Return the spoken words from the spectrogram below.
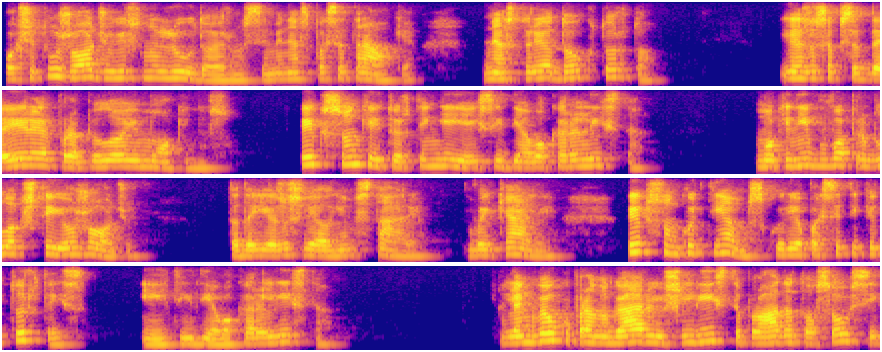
po šitų žodžių jis nuliūdo ir nusiminęs pasitraukė nes turėjo daug turto. Jėzus apsidairė ir prabilo į mokinius. Kaip sunkiai turtingi įeis į dievo karalystę. Mokiniai buvo priblokšti jo žodžių. Tada jėzus vėl jiems tarė vaikeliai kaip sunku tiems kurie pasitiki turtais įeiti į dievo karalystę. Lengviau kupranugariui išlysti pro adatos ausį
